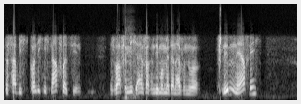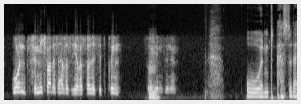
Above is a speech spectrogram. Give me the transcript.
das habe ich, konnte ich nicht nachvollziehen. Das war für mich einfach in dem Moment dann einfach nur schlimm, nervig. Und für mich war das einfach so, ja, was soll das jetzt bringen? So hm. in dem Sinne. Und hast du da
